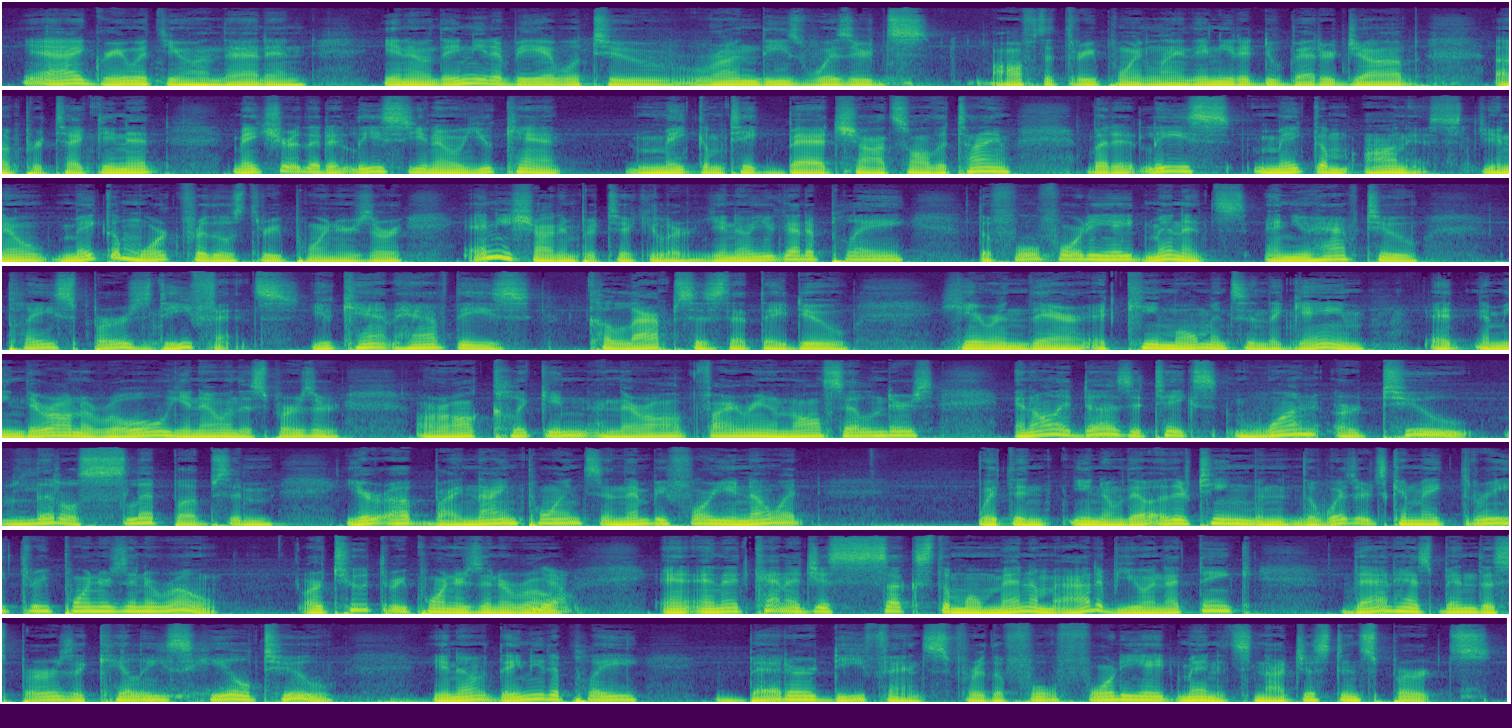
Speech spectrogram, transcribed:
Yeah, I agree with you on that. And you know, they need to be able to run these Wizards off the three point line. They need to do better job of protecting it. Make sure that at least, you know, you can't make them take bad shots all the time, but at least make them honest, you know, make them work for those three pointers or any shot in particular. You know, you got to play the full 48 minutes and you have to play Spurs defense. You can't have these collapses that they do here and there at key moments in the game it, I mean, they're on a roll, you know, and the Spurs are, are all clicking and they're all firing on all cylinders. And all it does, it takes one or two little slip ups and you're up by nine points. And then before you know it, within, you know, the other team, the Wizards can make three three pointers in a row or two three pointers in a row. Yeah. And, and it kind of just sucks the momentum out of you. And I think that has been the Spurs' Achilles heel, too. You know, they need to play better defense for the full 48 minutes, not just in spurts.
